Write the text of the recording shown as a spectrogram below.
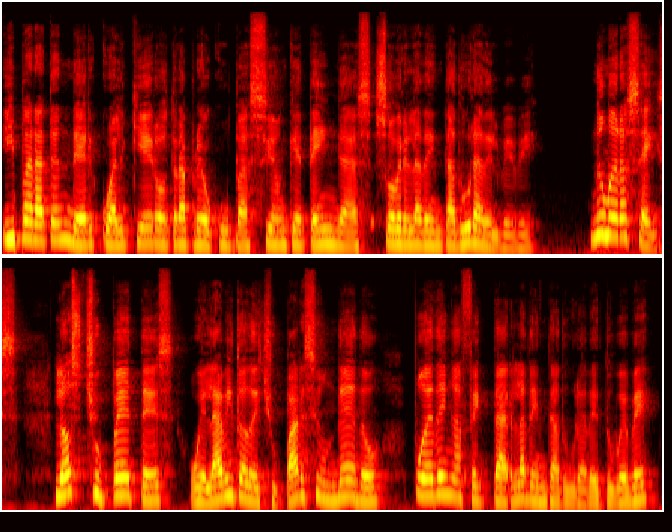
y para atender cualquier otra preocupación que tengas sobre la dentadura del bebé. Número 6. Los chupetes o el hábito de chuparse un dedo pueden afectar la dentadura de tu bebé.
